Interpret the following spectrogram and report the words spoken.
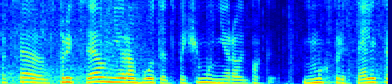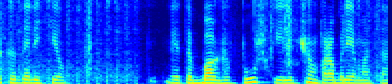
Как-то прицел не работает. Почему не, не мог прицелиться, когда летел? Это баг пушки или в чем проблема-то?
